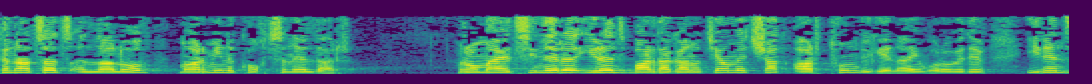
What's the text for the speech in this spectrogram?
քնացած ըլլալով մարմինը կողցնել դար Հռոմայացիները իրենց բարդականության մեջ շատ արթուն կգենային, որովհետև իրենց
